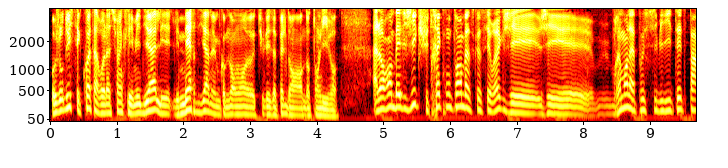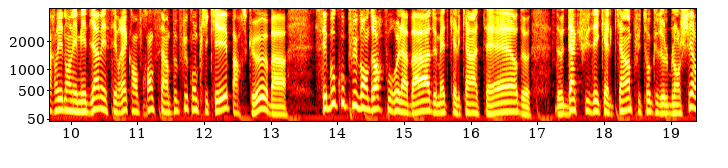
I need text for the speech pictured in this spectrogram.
Aujourd'hui, c'est quoi ta relation avec les médias, les, les merdias même, comme dans- euh, tu les appelles dans, dans ton livre? Alors en Belgique, je suis très content parce que c'est vrai que j'ai- vraiment la possibilité de parler dans les médias, mais c'est vrai qu'en France, c'est un peu plus compliqué parce que bah, c'est beaucoup plus vendeur pour eux là-bas de mettre quelqu'un à terre, de de- d'accuser quelqu'un plutôt que de le blanchir.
